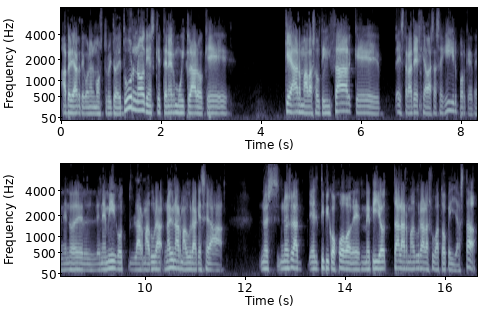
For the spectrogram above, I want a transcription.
a pelearte con el monstruito de turno, tienes que tener muy claro qué, qué arma vas a utilizar, qué estrategia vas a seguir, porque dependiendo del enemigo, la armadura, no hay una armadura que sea, no es, no es la, el típico juego de me pillo tal armadura, la subo a tope y ya está,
